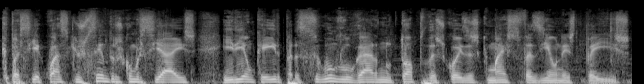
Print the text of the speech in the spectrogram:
que parecia quase que os centros comerciais iriam cair para segundo lugar no top das coisas que mais se faziam neste país.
